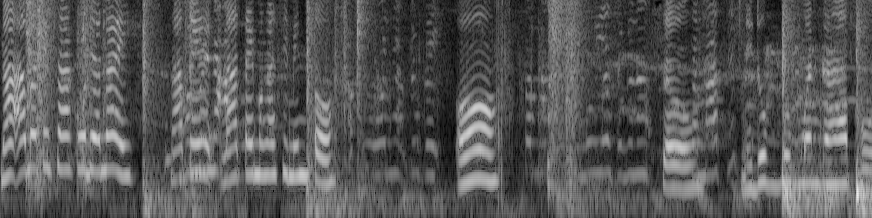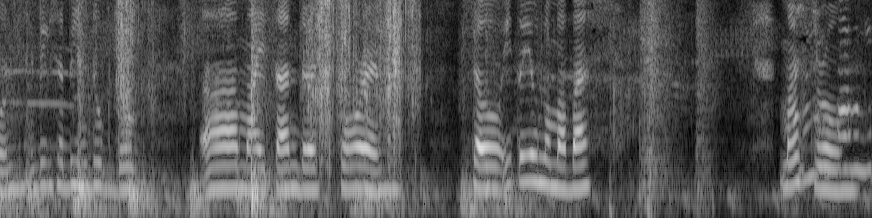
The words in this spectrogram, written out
Naamate sa ako diyan ay. Natay natay mga simento. ako Oh. sa So, nidugdog man kahapon. Ibig sabihin dugdog. Ah, may thunderstorm. So, ito yung lumabas. Mushroom.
